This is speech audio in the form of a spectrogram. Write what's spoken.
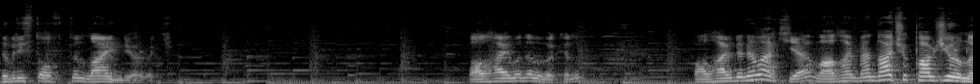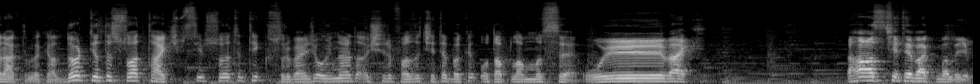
The List of the Line diyor bakayım. Valheim'a da mı bakalım? Valheim'de ne var ki ya? Valheim ben daha çok PUBG yorumları aklımda kaldı. 4 yıldır SWAT takipçisiyim. SWAT'ın tek kusuru bence oyunlarda aşırı fazla çete bakıp odaklanması. Oy bak. Daha az çete bakmalıyım.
